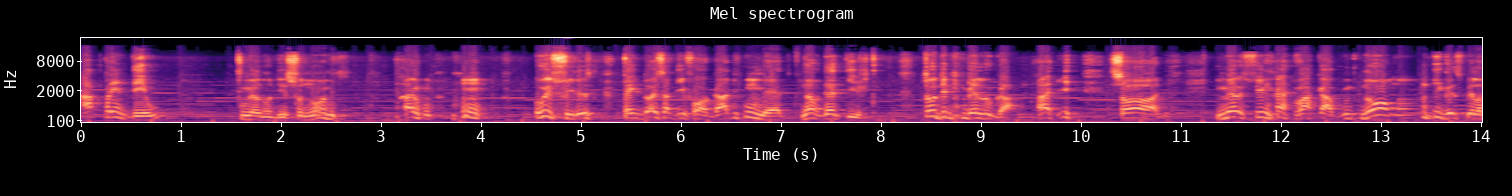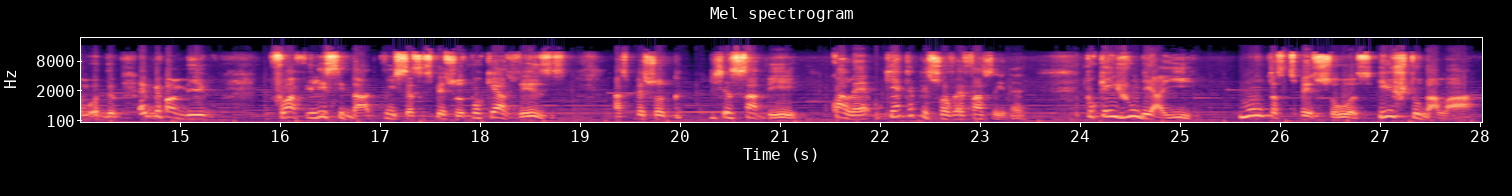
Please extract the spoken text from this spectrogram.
aprendeu, como eu não disse o nome, os filhos tem dois advogados e um médico, não, dentista. Tudo em primeiro lugar. Aí, só olha, meus filhos é vagabundo. Não, não diga isso, pelo amor de Deus. É meu amigo. Foi uma felicidade conhecer essas pessoas, porque às vezes as pessoas precisam saber qual é, o que é que a pessoa vai fazer, né? Porque em Jundiaí, muitas pessoas estudam lá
